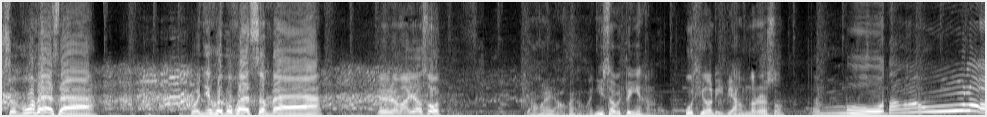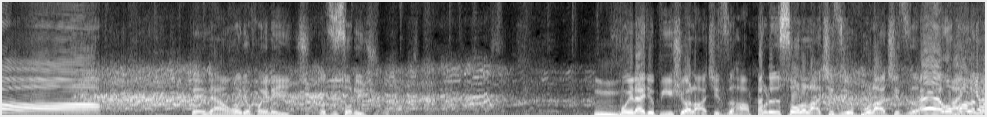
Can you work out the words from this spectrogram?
吃午饭噻？问你会不会吃饭？对不对嘛？要说要回来，要回来，要回来。你稍微等一下，我听到那边他们老儿说等不到了。对，然后我就回了一句，我只说了一句话，嗯，回来就必须要拿起子哈，不能说了拿起子就不拿起子。哎，我跑了以后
